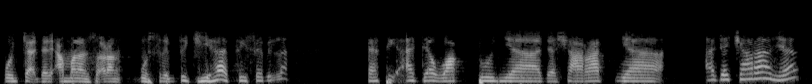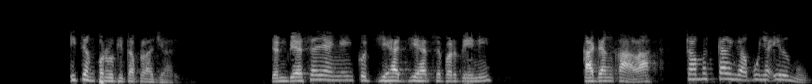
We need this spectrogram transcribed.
Puncak dari amalan seorang muslim itu jihad. Fisabilillah. Tapi ada waktunya, ada syaratnya, ada caranya. Itu yang perlu kita pelajari. Dan biasanya yang ikut jihad-jihad seperti ini, kadang kala sama sekali nggak punya ilmu.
